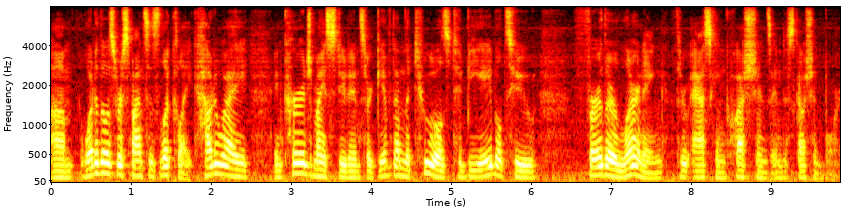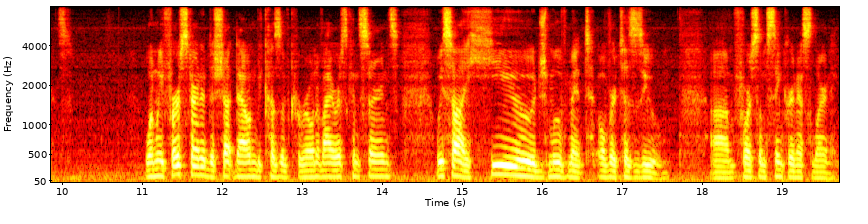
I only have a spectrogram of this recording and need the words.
Um, what do those responses look like? How do I encourage my students or give them the tools to be able to further learning through asking questions in discussion boards. When we first started to shut down because of coronavirus concerns, we saw a huge movement over to Zoom um, for some synchronous learning.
